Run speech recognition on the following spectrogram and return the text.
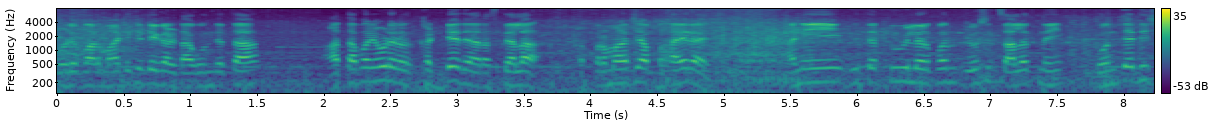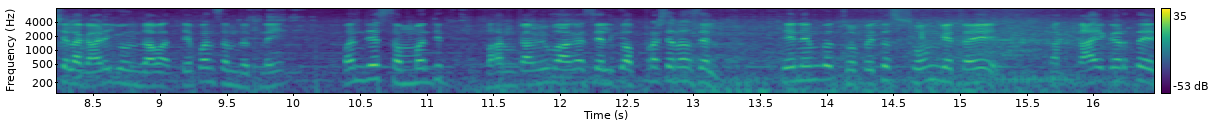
थोडेफार मातीचे टेकर टाकून देता. आता पण एवढे खड्डे द्या रस्त्याला प्रमाणाच्या बाहेर आहेत आणि इतर टू व्हीलर पण व्यवस्थित चालत नाही. कोणत्या दिशेला गाडी घेऊन जावा ते पण समजत नाही. पण जे संबंधित बांधकाम विभाग असेल किंवा प्रशासन असेल ते नेमकं झोपेचं सोंग घेत आहे का काय करतंय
